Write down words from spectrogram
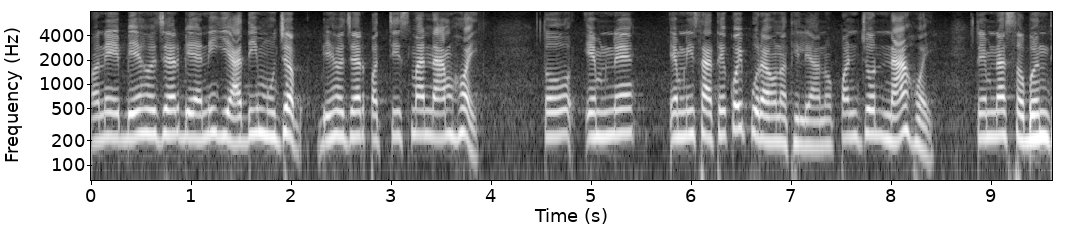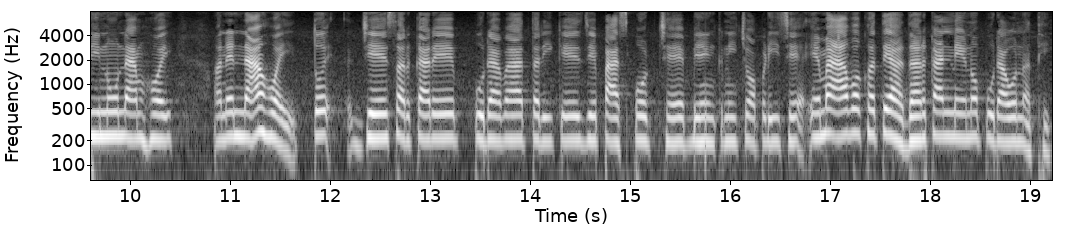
અને બે હજાર બેની યાદી મુજબ બે હજાર પચીસમાં નામ હોય, તો એમને, એમની સાથે કોઈ પુરાવો નથી લેવાનો. પણ જો ના હોય, તો એમના સંબંધીનું નામ હોય, અને ના હોય, તો જે સરકારે પુરાવા તરીકે જે પાસપોર્ટ છે, બેંકની ચોપડી છે, એમાં આ વખતે આધાર કાર્ડને એનો પુરાવો નથી.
